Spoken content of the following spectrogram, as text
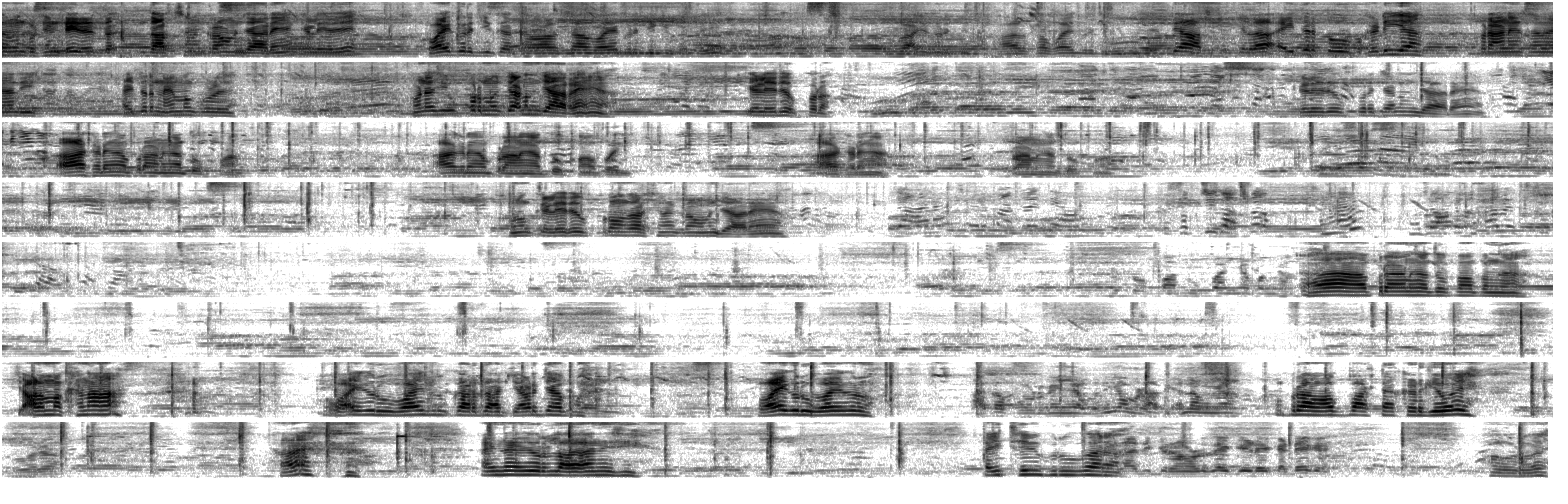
ਤੁਹਾਨੂੰ ਬਠਿੰਡੇ ਦੇ ਦ- ਦਰਸ਼ਨ ਕਰਾਉਣ ਜਾ ਰਹੇ ਹਾਂ ਕਿਲੇ ਦੇ। ਵਾਹਿਗੁਰੂ ਜੀ ਕਾ ਖਾਲਸਾ, ਵਾਹਿਗੁਰੂ ਜੀ ਕੀ ਫਤਿਹ। ਵਾਹਿਗੁਰੂ ਜੀ ਕਾ ਖਾਲਸਾ, ਵਾਹਿਗੁਰੂ ਜੀ ਕੀ ਫਤਿਹ। ਇਤਿਹਾਸਕ ਕਿਲਾ ਇਧਰ ਤੋਪ ਖੜੀ ਆ ਪੁਰਾਣੇ ਸਮਿਆਂ ਦੀ, ਇਧਰ ਨਿੰਮ ਕੋਲੇ। ਹੁਣ ਅਸੀਂ ਉੱਪਰ ਨੂੰ ਚੜਨ ਜਾ ਰਹੇ ਹਾਂ, ਕਿਲੇ ਦੇ ਉੱਪਰ। ਕਿਲੇ ਦੇ ਉੱਪਰ ਚੜਨ ਜਾ ਰਹੇ ਹਾਂ। ਆ ਖੜੀਆਂ ਪੁਰਾਣੀਆਂ ਤੋਪਾਂ। ਆ ਖੜੀਆਂ ਪੁਰਾਣੀਆਂ ਤੋਪਾਂ ਭਾਈ। ਆ ਖੜੀਆਂ। ਪੁਰਾਣੀਆਂ ਤੋਪਾਂ। ਹੁਣ ਕਿਲੇ ਦੇ ਉੱਪਰੋਂ ਦਰਸ਼ਨ ਕਰਾਉਣ ਜਾ ਰਹੇ ਹਾਂ ਸੱਚੀ ਦੱਸ। ਹੈ? ਮਜ਼ਾਕ ਨਾ ਕਰ ਹਾਂ ਪੁਰਾਣੀਆਂ ਤੋਪਾਂ ਪੰਗਾ। ਚੱਲ ਮੱਖਣਾ। ਵਾਹਿਗੁਰੂ ਵਾਹਿਗੁਰੂ ਕਰਦਾ ਚੜ ਜਾ। ਵਾਹਿਗੁਰੂ ਵਾਹਿਗੁਰੂ। ਆ ਤਾਂ ਫੋਟ ਗਈਆਂ ਵਧੀਆ ਬਣਾ ਗਿਆ ਨਵੀਆਂ ਉਹ ਭਰਾਵਾ ਪਾਟਾ ਕੜ ਗਏ ਓਏ। ਹੋਰ ਹਾਂ? ਇੰਨਾ ਜ਼ੋਰ ਲਾਇਆ ਨਹੀਂ ਸੀ। ਇੱਥੇ ਵੀ ਗੁਰੂ ਘਰ ਆ। ਅੱਜ ਗਰਾਊਂਡ ਦੇ ਗੇੜੇ ਕੱਢੇ ਗਏ। ਹੋਰ ਓਏ।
